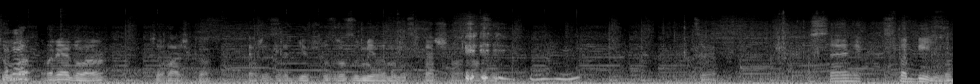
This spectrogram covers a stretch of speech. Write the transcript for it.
Ту Ре- regular, large. Я вже зрадів, що зрозуміли мене з першого разу. Це все як стабільно.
